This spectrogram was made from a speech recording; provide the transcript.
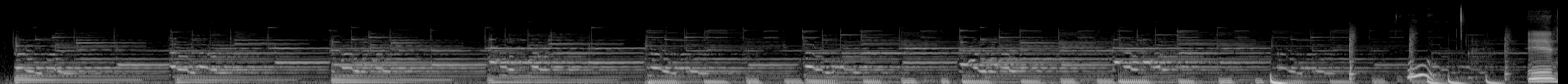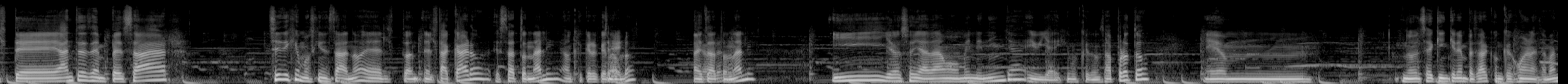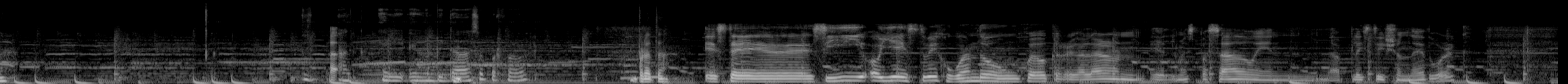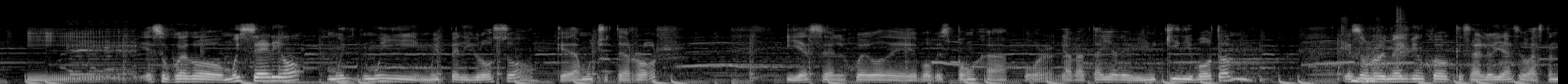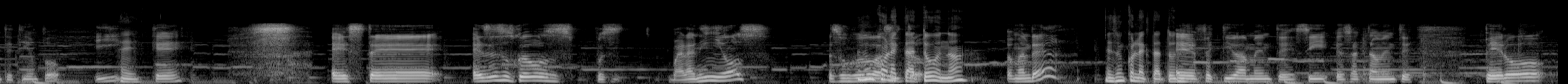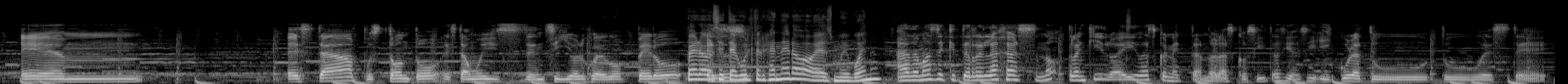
Este, antes de empezar, sí dijimos quién está, ¿no? El, ton- el Takaro, está Tonali, aunque creo que no habló. Ahí está. Tonali. Y yo soy Adamo Mini Ninja y ya dijimos que es un Zaproto. Em, no sé quién quiere empezar, con qué juegan la semana. ah, el, el invitadazo, por favor. Proto. Este, sí, oye, estuve jugando un juego que regalaron el mes pasado en la PlayStation Network. Y es un juego muy serio, muy, muy, muy peligroso, que da mucho terror. Y es el juego de Bob Esponja por la batalla de Bikini Bottom. Que es un remake de un juego que salió ya hace bastante tiempo. Y que este es de esos juegos, pues, para niños. Es un Es juego un así colectatún, ¿no? ¿Mandé? Es un colectatún. Efectivamente, sí, exactamente. Pero em, está, pues, tonto. Está muy sencillo el juego, pero. Pero es si te gusta el género, es muy bueno. Además de que te relajas, ¿no? Tranquilo, ahí vas conectando las cositas y así. Y cura tu, tu, este...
